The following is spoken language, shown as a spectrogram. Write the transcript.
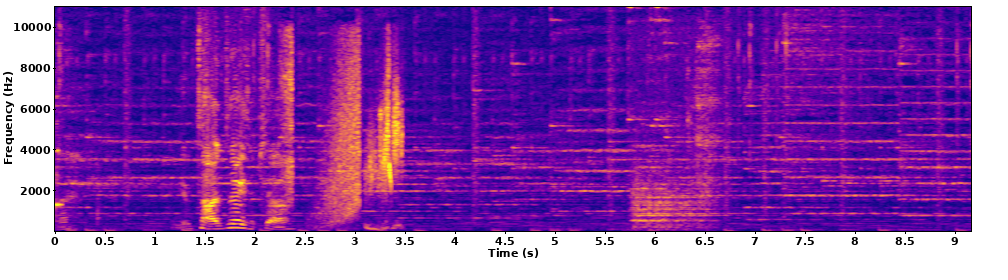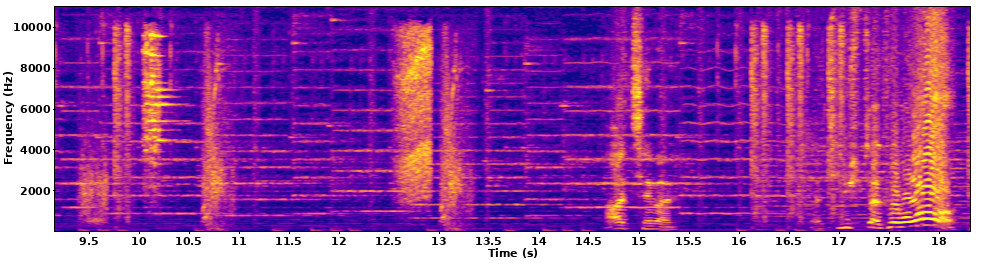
아, 이제부터 안전하게 잡자. 아, 제발. 나 뒤지고 싶지 않다고!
